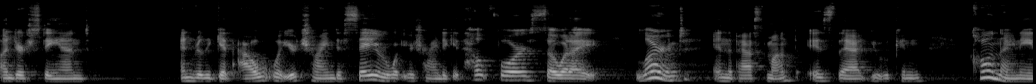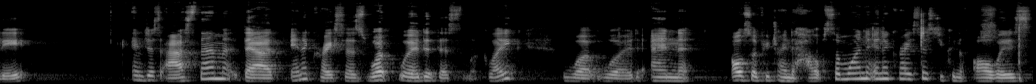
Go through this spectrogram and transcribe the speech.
understand and really get out what you're trying to say or what you're trying to get help for so what I learned in the past month is that you can call 988 and just ask them that in a crisis, what would this look like? What would, and also if you're trying to help someone in a crisis, you can always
